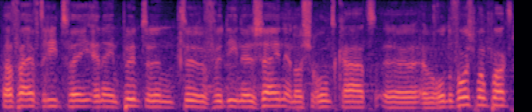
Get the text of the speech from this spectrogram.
waar 5, 3, 2 en 1 punten te verdienen zijn. En als je rondkaart uh, een ronde voorsprong pakt,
